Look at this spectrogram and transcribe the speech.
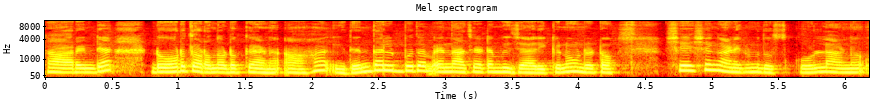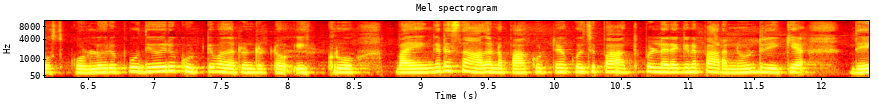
കാറിന്റെ ഡോർ തുറന്നു കൊടുക്കുകയാണ് ആഹാ ഇതെന്ത് അത്ഭുതം എന്ന് ആ ചേട്ടൻ വിചാരിക്കണമുണ്ട് കേട്ടോ ശേഷം കാണിക്കുന്നത് സ്കൂളിലാണ് സ്കൂളിൽ ഒരു പുതിയൊരു കുട്ടി വന്നിട്ടുണ്ട് കേട്ടോ ഇക്രു. ഭയങ്കര സാധനം. അപ്പോൾ ആ കുട്ടിനെക്കുറിച്ച് ബാക്കി പിള്ളേരെ ഇങ്ങനെ പറഞ്ഞുകൊണ്ടിരിക്കുക ദേ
